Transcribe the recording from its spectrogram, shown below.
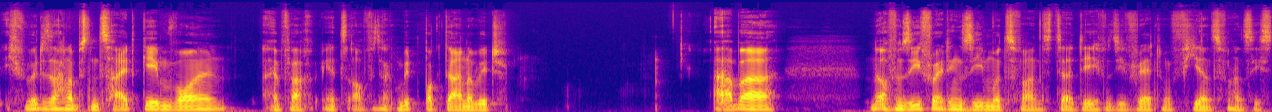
ich würde Sachen ein bisschen Zeit geben wollen. Einfach jetzt auch, wie gesagt, mit Bogdanovic aber ein Offensivrating 27. Defensivrating 24.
